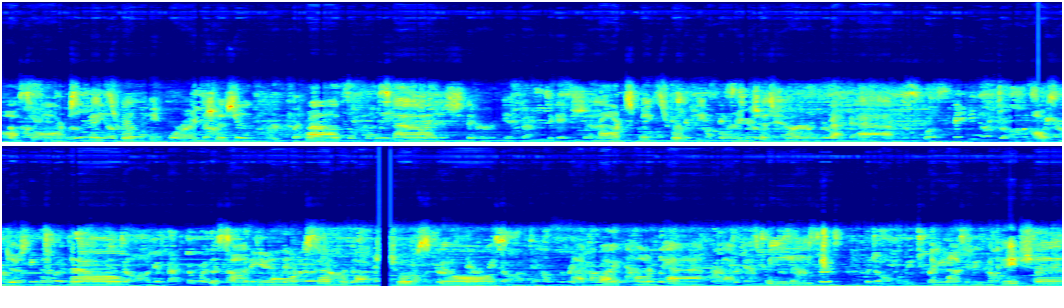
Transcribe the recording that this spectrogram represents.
Also, autism makes where people are anxious when they're crowds and the sounds. And autism makes where people are anxious wearing backpacks. Also, just enough know the of autism are like show skills, of eye contact, of speech, and my communication.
